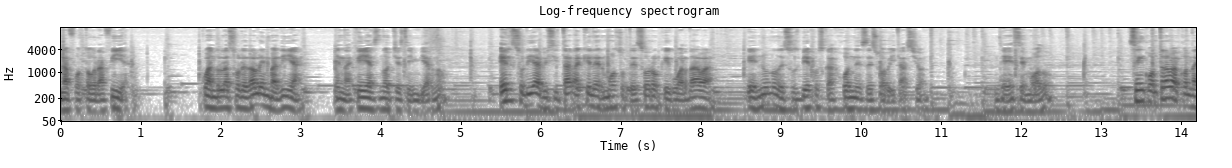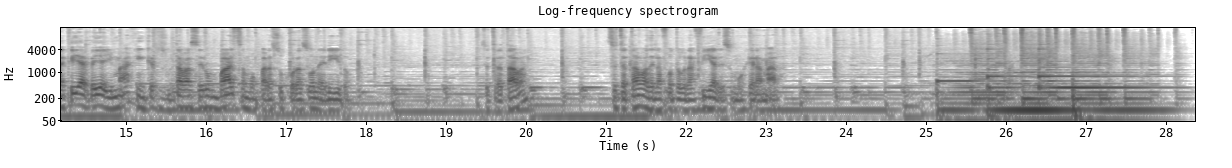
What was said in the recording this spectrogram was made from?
la fotografía. Cuando la soledad lo invadía en aquellas noches de invierno, él solía visitar aquel hermoso tesoro que guardaba en uno de sus viejos cajones de su habitación. De ese modo, se encontraba con aquella bella imagen que resultaba ser un bálsamo para su corazón herido. ¿Se trataba? Se trataba de la fotografía de su mujer amada.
